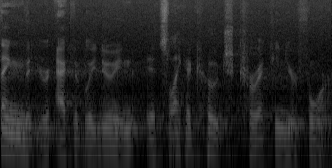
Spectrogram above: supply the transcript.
thing that you're actively doing, it's like a coach correcting your form.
